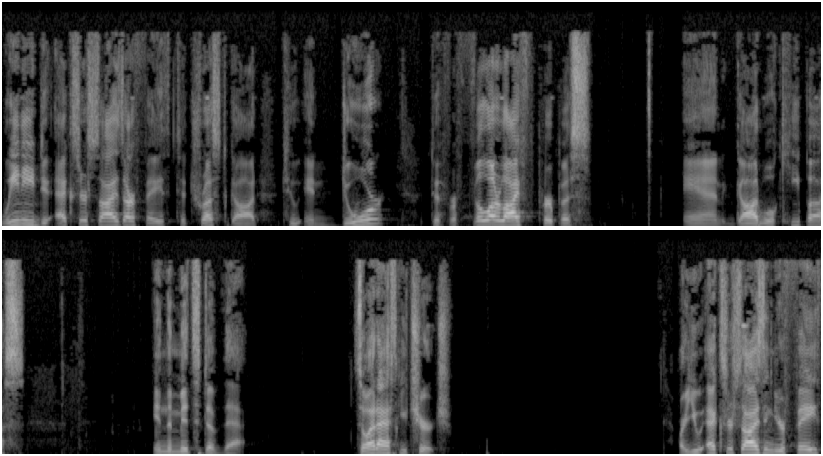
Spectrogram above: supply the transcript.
We need to exercise our faith to trust God to endure, to fulfill our life purpose, and God will keep us in the midst of that. So I'd ask you, church, are you exercising your faith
